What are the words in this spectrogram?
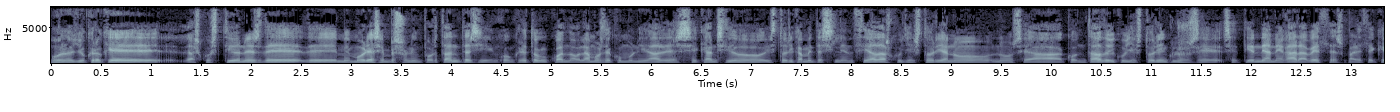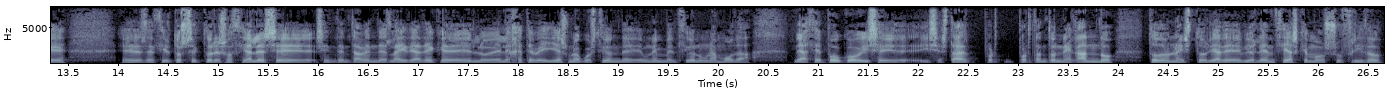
Bueno, yo creo que las cuestiones de, de, memoria siempre son importantes y en concreto cuando hablamos de comunidades que han sido históricamente silenciadas, cuya historia no, no se ha contado y cuya historia incluso se, se tiende a negar a veces, parece que eh, desde ciertos sectores sociales se, se, intenta vender la idea de que lo LGTBI es una cuestión de una invención, una moda de hace poco y se, y se está, por, tanto, negando toda una historia de violencias que hemos sufrido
